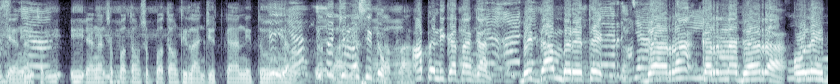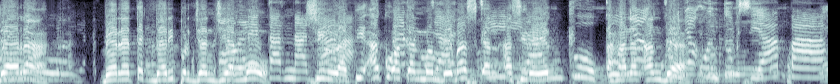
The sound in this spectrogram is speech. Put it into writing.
Jangan se- Eh, eh, jangan eh, sepotong-sepotong dilanjutkan itu. Iya, itu jelas itu. Apa? Apa yang dikatakan? Bedam beretek, darah karena darah, oleh darah. Beretek dari perjanjianmu. Silati aku akan membebaskan Perjanjianku. tahanan Anda. Kunya untuk siapa?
